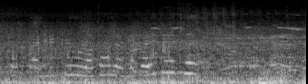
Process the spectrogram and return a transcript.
पप्पांनी पिवळा घालायला काय घ्यायचं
